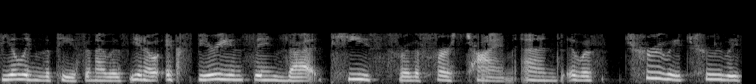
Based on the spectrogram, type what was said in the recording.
feeling the peace and I was, you know, experiencing that peace for the first time. And it was truly, truly,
